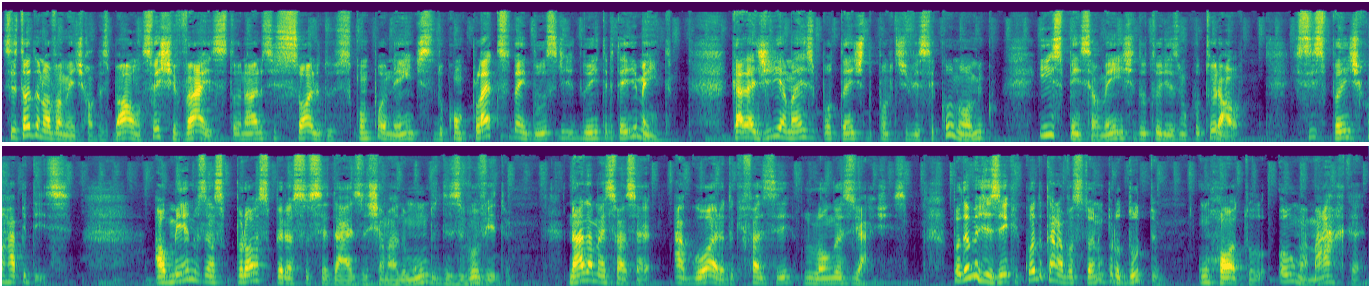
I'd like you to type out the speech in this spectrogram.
Citando novamente Hobsbawm, os festivais tornaram-se sólidos componentes do complexo da indústria do entretenimento, cada dia mais importante do ponto de vista econômico e especialmente do turismo cultural, que se expande com rapidez, ao menos nas prósperas sociedades do chamado mundo desenvolvido. Nada mais fácil agora do que fazer longas viagens. Podemos dizer que quando o carnaval se torna um produto, um rótulo ou uma marca,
